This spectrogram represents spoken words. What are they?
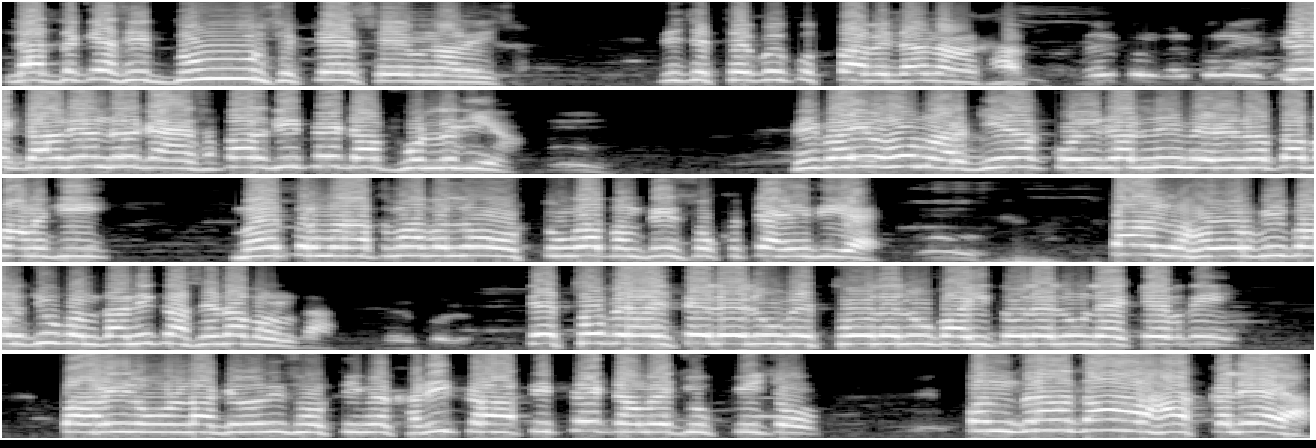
ਲੱਦ ਕੇ ਅਸੀਂ ਦੂਰ ਸਿੱਟੇ ਸੇਮ ਨਾਲੇ 'ਚ, ਵੀ ਜਿੱਥੇ ਕੋਈ ਕੁੱਤਾ ਬਿੱਲਾ ਨਾ ਖਾਵੇ। ਬਿਲਕੁਲ। ਭੇਡਾਂ ਦੇ ਅੰਦਰ ਗੈਸ ਭਰ ਗਈ ਭੇਡਾਂ ਫੁੱਲ ਗਈਆਂ। ਵੀ ਭਾਈ ਉਹ ਮਰ ਗਈਆਂ ਕੋਈ ਗੱਲ ਨਹੀਂ ਮੇਰੇ ਨਾਲ ਤਾਂ ਬਣ ਗਈ। ਮੈਂ ਪ੍ਰਮਾਤਮਾ ਵੱਲੋਂ ਉੱਟੂਗਾ ਬੰਦੀ ਸੁੱਖ ਚਾਹੀਦੀ ਹੈ। ਹੂੰ। ਧਨ ਹੋਰ ਵੀ ਬਣ ਜੂ ਬੰਦਾ ਨਹੀਂ ਕਾਸੇ ਦਾ ਬਣਦਾ। ਬਿਲਕੁਲ। ਤੇ ਇੱਥੋਂ ਵਿਆਜ ਤੇ ਲੈ ਲੂ ਮੇਥੋਂ ਲੈ ਲੂ ਬਾਈ ਤੋਂ ਲੈ ਲੂ ਲੈ ਕੇ ਆਪਦੀ ਪਾਲੀ ਰੋਣ ਲੱਗ ਗਈ ਉਹਦੀ ਸੋਟੀ ਮੈਂ ਖੜੀ ਕਰਾਤੀ ਭੇਡਾਂ ਮੈਂ ਯੂਪੀ ਚੋਂ। 15 ਧਾਰ ਹੱਕ ਲਿਆ।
